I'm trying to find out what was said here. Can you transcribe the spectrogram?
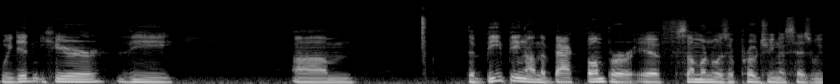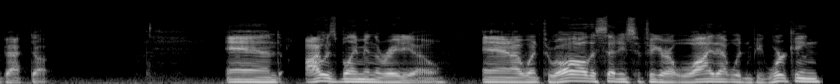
we didn't hear the um, the beeping on the back bumper if someone was approaching us as we backed up. And I was blaming the radio. And I went through all the settings to figure out why that wouldn't be working.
